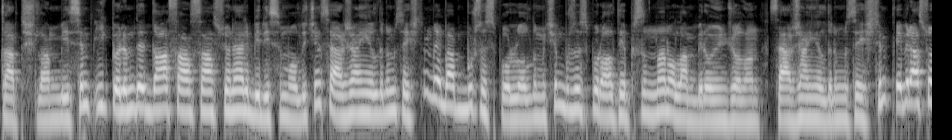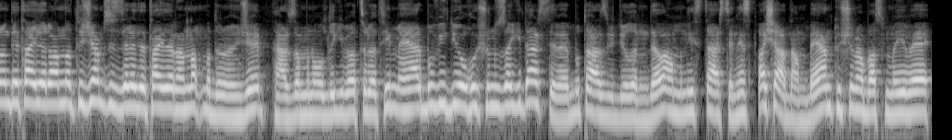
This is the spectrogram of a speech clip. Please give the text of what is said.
tartışılan bir isim. İlk bölümde daha sansasyonel bir isim olduğu için Sercan Yıldırım'ı seçtim ve ben Bursa Sporlu olduğum için Bursa Spor altyapısından olan bir oyuncu olan Sercan Yıldırım'ı seçtim. Ve biraz sonra detayları anlatacağım. Sizlere detayları anlatmadan önce her zaman olduğu gibi hatırlatayım. Eğer bu video hoşunuza giderse ve bu tarz videoların devamını isterseniz aşağıdan beğen tuşuna basmayı ve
